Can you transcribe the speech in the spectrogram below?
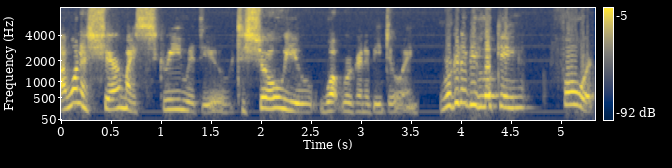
I want to share my screen with you to show you what we're going to be doing. We're going to be looking forward.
